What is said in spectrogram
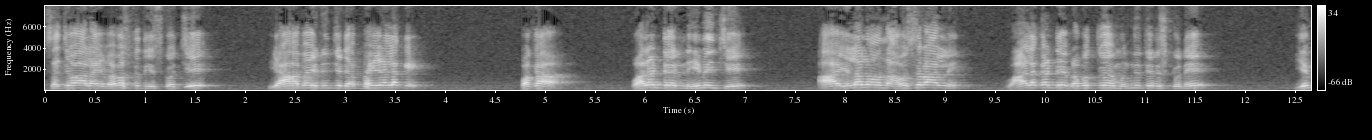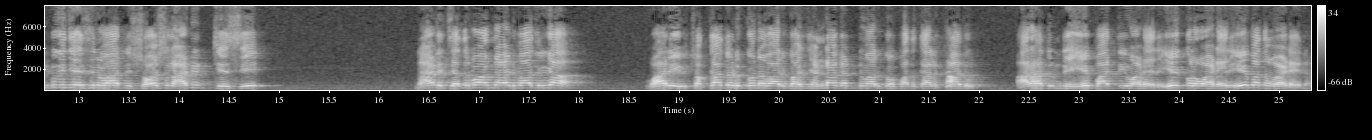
సచివాలయ వ్యవస్థ తీసుకొచ్చి యాభై నుంచి డెబ్బై ఏళ్ళకి ఒక వాలంటీర్ నియమించి ఆ ఇళ్ళలో ఉన్న అవసరాల్ని వాళ్ళకంటే ప్రభుత్వమే ముందు తెలుసుకుని ఎంపిక చేసిన వారిని సోషల్ ఆడిట్ చేసి నాడు చంద్రబాబు నాయుడు మాదిరిగా వారి చొక్కా తొడుక్కున్న వారికో జెండా కట్టిన వారికో పథకాలు కాదు. అర్హత ఉంటే ఏ పార్టీ వాడైనా ఏ కులవాడైనా ఏ మతం వాడైనా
